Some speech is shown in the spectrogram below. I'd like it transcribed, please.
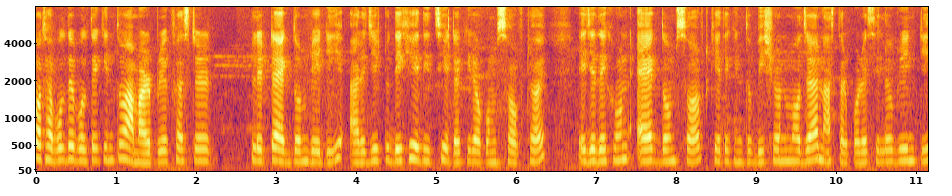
কথা বলতে বলতে কিন্তু আমার ব্রেকফাস্টের প্লেটটা একদম রেডি আর এই যে একটু দেখিয়ে দিচ্ছি এটা কীরকম সফট হয়। এই যে দেখুন, একদম সফট খেতে কিন্তু ভীষণ মজা। নাস্তার পরে ছিল গ্রিন টি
